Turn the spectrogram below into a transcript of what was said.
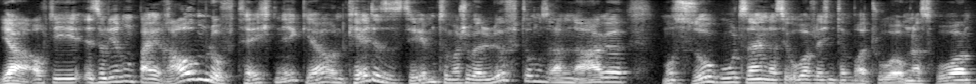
Ja, auch die Isolierung bei Raumlufttechnik ja, und Kältesystemen, zum Beispiel bei Lüftungsanlage, muss so gut sein, dass die Oberflächentemperatur um das Rohr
